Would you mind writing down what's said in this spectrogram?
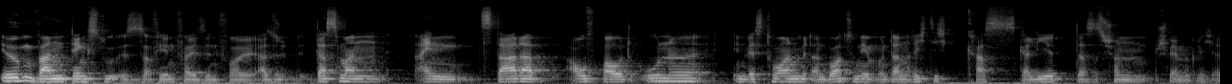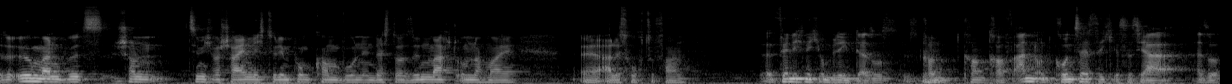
irgendwann denkst du, ist es auf jeden Fall sinnvoll. Also, dass man ein Startup aufbaut, ohne Investoren mit an Bord zu nehmen und dann richtig krass skaliert, das ist schon schwer möglich. Also irgendwann wird es schon ziemlich wahrscheinlich zu dem Punkt kommen, wo ein Investor Sinn macht, um nochmal äh, alles hochzufahren. Äh, finde ich nicht unbedingt. Also es, es mhm. kommt, kommt drauf an und grundsätzlich ist es ja, also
